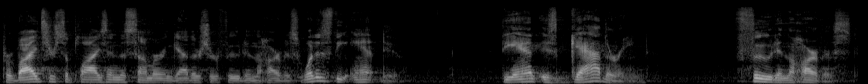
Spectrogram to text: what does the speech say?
provides her supplies in the summer and gathers her food in the harvest. What does the ant do? The ant is gathering food in the harvest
